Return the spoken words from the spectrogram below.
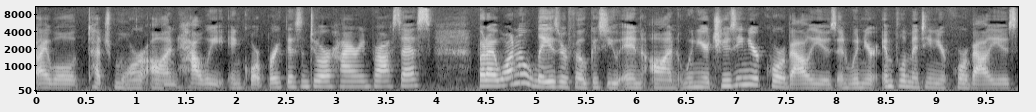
I will touch more on how we incorporate this into our hiring process, but I want to laser focus you in on when you're choosing your core values and when you're implementing your core values,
